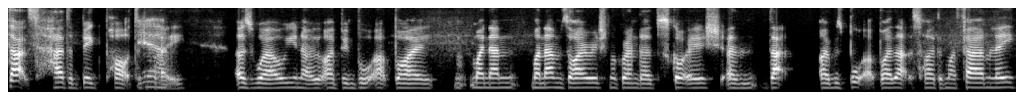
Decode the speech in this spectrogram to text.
that's had a big part to Yeah. play as well you know i've been brought up by my nan my nan's irish my granddad's scottish and that i was brought up by that side of my family.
